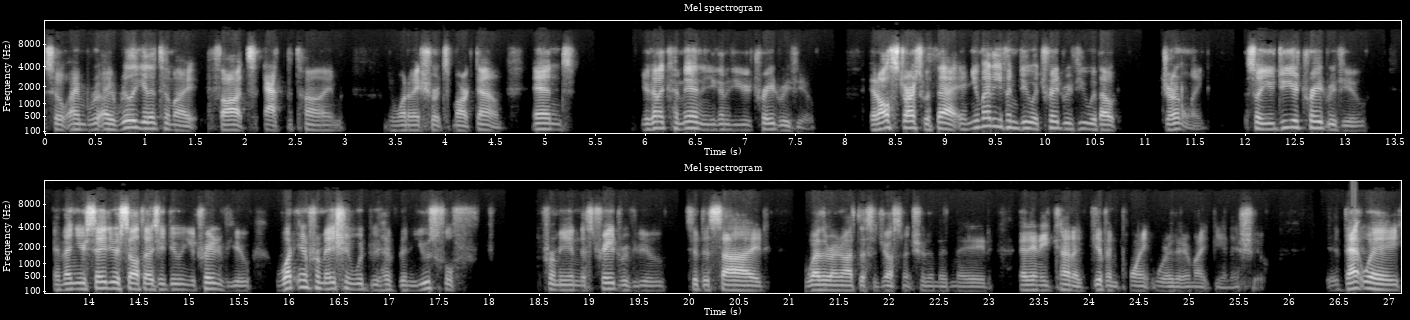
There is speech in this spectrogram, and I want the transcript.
So I'm I really get into my thoughts at the time. You want to make sure it's marked down. And you're going to come in and you're going to do your trade review. It all starts with that. And you might even do a trade review without journaling. So you do your trade review, and then you say to yourself as you're doing your trade review, what information would have been useful f- for me in this trade review to decide whether or not this adjustment should have been made at any kind of given point where there might be an issue. That way,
